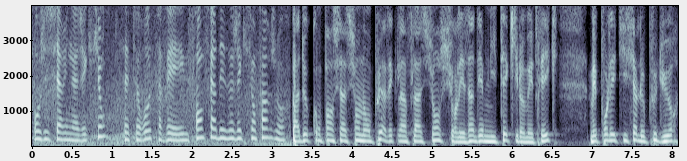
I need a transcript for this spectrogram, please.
pour juste faire une injection, 7 euros, ça fait, il faut en faire des injections par jour. Pas de compensation non plus avec l'inflation sur les indemnités kilométriques, mais pour Laetitia, le plus dur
